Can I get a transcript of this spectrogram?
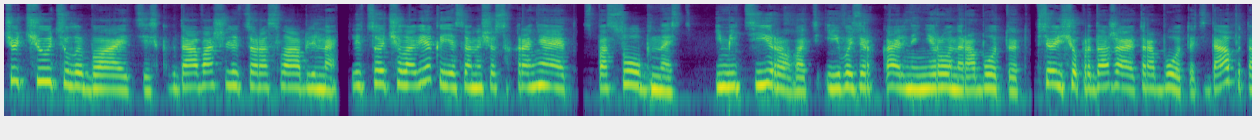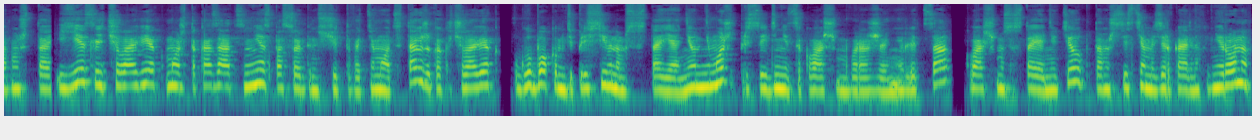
чуть-чуть улыбаетесь, когда ваше лицо расслаблено, лицо человека, если он еще сохраняет способность имитировать, и его зеркальные нейроны работают, все еще продолжают работать, да, потому что если человек может оказаться не способен считывать эмоции, так же, как и человек в глубоком депрессивном состоянии, он не может присоединиться к вашему выражению лица, к вашему состоянию тела, потому что система зеркальных нейронов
